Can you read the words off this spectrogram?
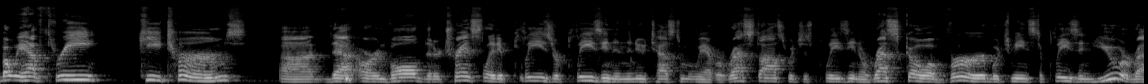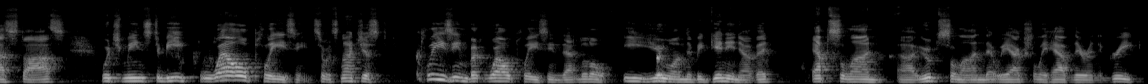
But we have three key terms uh, that are involved that are translated please or pleasing in the New Testament. We have arestos, which is pleasing, aresko, a verb, which means to please, and euarestos, which means to be well pleasing. So it's not just pleasing, but well pleasing, that little EU on the beginning of it, epsilon, uh, upsilon, that we actually have there in the Greek,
